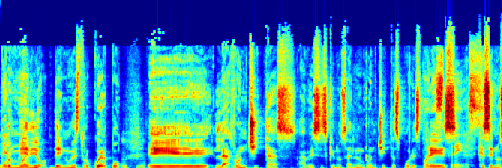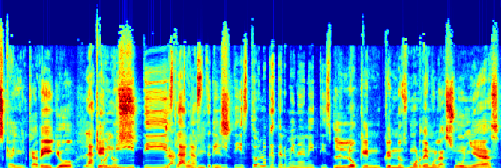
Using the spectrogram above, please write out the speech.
por medio de nuestro cuerpo. Eh, las ronchitas, a veces que nos salen ronchitas por estrés, que se nos cae el cabello, la que colitis, la, gastritis, todo lo que termina en itis. Lo que, nos mordemos las uñas,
